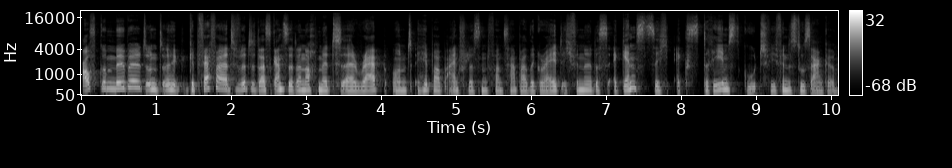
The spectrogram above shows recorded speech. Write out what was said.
aufgemöbelt und äh, gepfeffert wird das Ganze dann noch mit äh, Rap und Hip-Hop-Einflüssen von Sampa the Great. Ich finde, das ergänzt sich extremst gut. Wie findest du es, Anke?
